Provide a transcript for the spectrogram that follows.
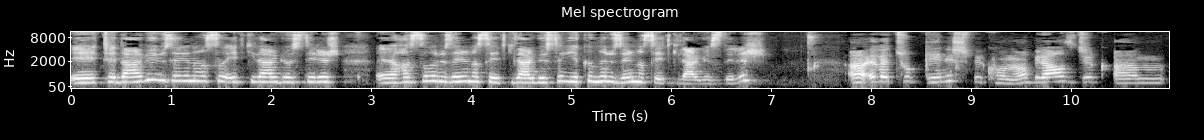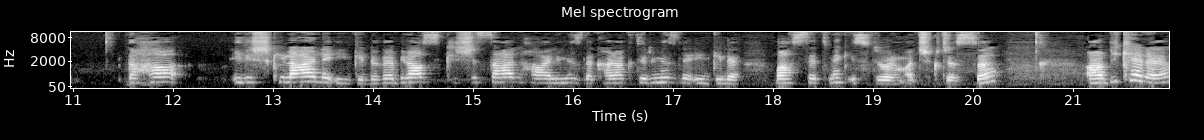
e, tedavi üzerine nasıl etkiler gösterir, e, hastalar üzerine nasıl etkiler gösterir, yakınlar üzerine nasıl etkiler gösterir? Evet çok geniş bir konu. Birazcık em, daha ilişkilerle ilgili ve biraz kişisel halimizle, karakterimizle ilgili bahsetmek istiyorum açıkçası. Bir kere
